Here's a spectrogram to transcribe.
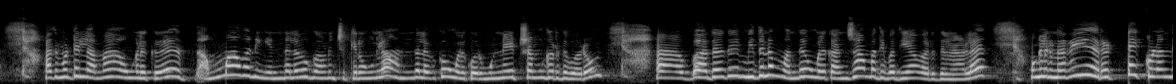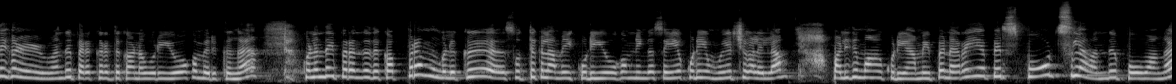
அது மட்டும் இல்லாமல் உங்களுக்கு அம்மாவை நீங்கள் எந்த அளவு கவனிச்சுக்கிறீங்களோ அந்த அளவுக்கு உங்களுக்கு ஒரு முன்னேற்றம்ங்கிறது வரும். அதாவது மிதனம் வந்து உங்களுக்கு அஞ்சாம் அதிபதியாக வருதுனால உங்களுக்கு நிறைய இரட்டை குழந்தைகள் வந்து பிறக்கிறதுக்கான ஒரு யோகம் இருக்குங்க. குழந்தை பிற அப்புறம் உங்களுக்கு சொத்துக்கள் அமையக்கூடிய யோகம் நீங்கள் செய்யக்கூடிய முயற்சிகள் எல்லாம் பலிதமாகக்கூடிய அமைப்பு. நிறைய பேர் ஸ்போர்ட்ஸில் வந்து போவாங்க.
